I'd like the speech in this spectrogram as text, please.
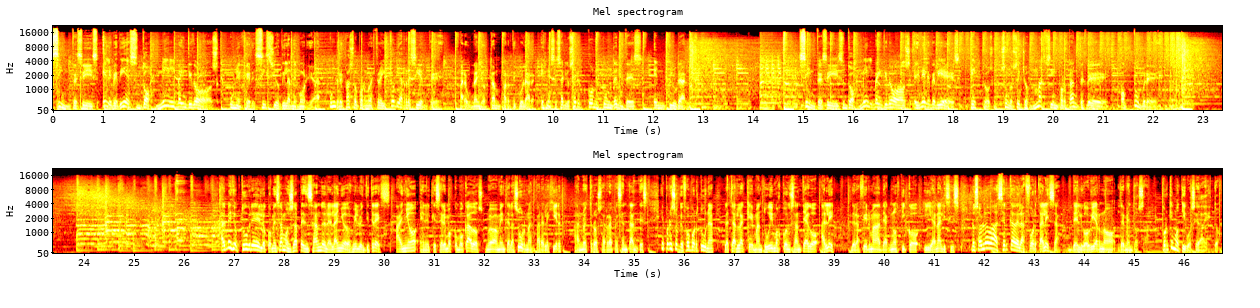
Síntesis LB10 2022. Un ejercicio de la memoria. Un repaso por nuestra historia reciente. Para un año tan particular es necesario ser contundentes en plural. Síntesis 2022 en LB10. Estos son los hechos más importantes de octubre. Al mes de octubre lo comenzamos ya pensando en el año 2023, año en el que seremos convocados nuevamente a las urnas para elegir a nuestros representantes. Es por eso que fue oportuna la charla que mantuvimos con Santiago Ale, de la firma Diagnóstico y Análisis. Nos hablaba acerca de la fortaleza del gobierno de Mendoza. ¿Por qué motivo se da esto?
